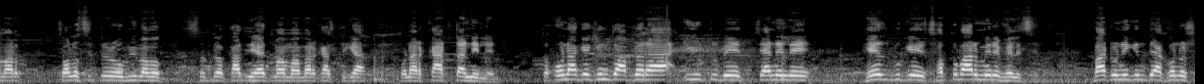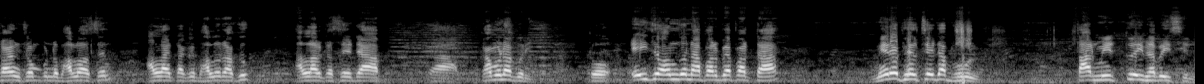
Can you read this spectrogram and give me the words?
আমার চলচ্চিত্রের অভিভাবক শ্রদ্ধ কাজী হায়াত মাম আমার কাছ থেকে ওনার কার্ডটা নিলেন। তো ওনাকে কিন্তু আপনারা ইউটিউবে চ্যানেলে ফেসবুকে শতবার মেরে ফেলেছেন। বাট উনি কিন্তু এখনও স্বয়ংসম্পূর্ণ ভালো আছেন। আল্লাহ তাকে ভালো রাখুক, আল্লাহর কাছে এটা কামনা করি। তো এই যে অন্ধ নাপার ব্যাপারটা, মেরে ফেলছে এটা ভুল। তার মৃত্যু এইভাবেই ছিল।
